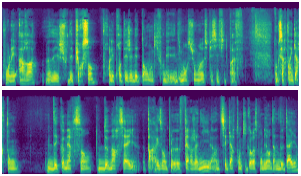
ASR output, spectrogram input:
pour les haras, des, des pur sang, pour les protéger des temps, donc ils font des dimensions spécifiques, bref. Donc certains cartons, des commerçants de Marseille, par exemple Ferjani, il a un de ces cartons qui correspond bien en termes de taille,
